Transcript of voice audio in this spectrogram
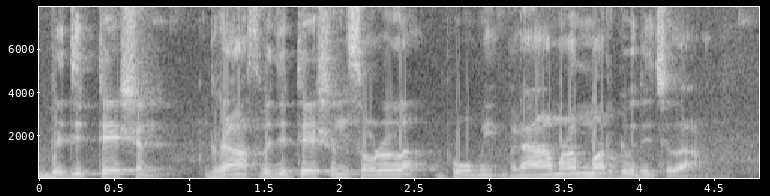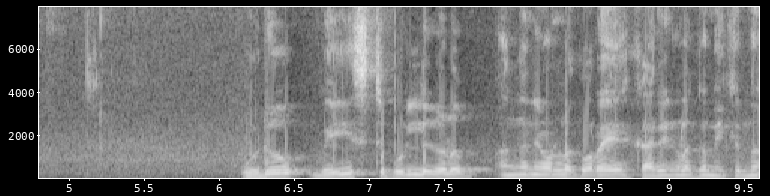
വെജിറ്റേഷൻ ഗ്രാസ് വെജിറ്റേഷൻസ് ഉള്ള ഭൂമി ബ്രാഹ്മണന്മാർക്ക് വിധിച്ചതാണ് ഒരു വേസ്റ്റ് പുല്ലുകളും അങ്ങനെയുള്ള കുറേ കാര്യങ്ങളൊക്കെ നിൽക്കുന്ന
